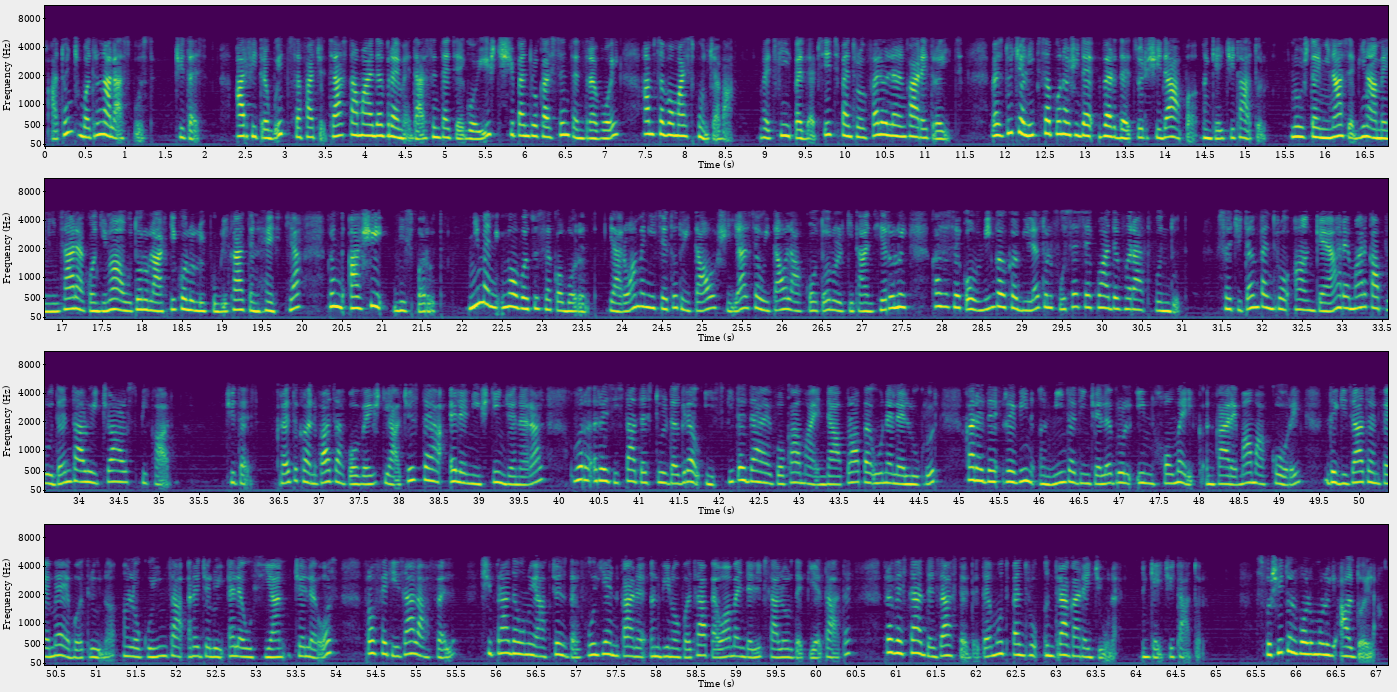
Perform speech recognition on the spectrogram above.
Atunci bătrâna le-a spus, citez, ar fi trebuit să faceți asta mai devreme, dar sunteți egoiști și pentru că sunt între voi, am să vă mai spun ceva. Veți fi pedepsiți pentru felul în care trăiți. Veți duce lipsă până și de verdețuri și de apă, închei citatul. Nu își terminase bine amenințarea, continua autorul articolului publicat în Hestia, când a și dispărut. Nimeni nu o văzuse coborând, iar oamenii se tot uitau și iar se uitau la cotorul chitanțierului ca să se convingă că biletul fusese cu adevărat vândut. Să cităm pentru a încheia remarca prudentă a lui Charles Picard. Citez. Cred că în fața poveștii acesteia, eleniștii în general vor rezista destul de greu ispite de a evoca mai îndeaproape unele lucruri care de revin în minte din celebrul imn homeric, în care mama Corei, deghizată în femeie bătrână, în locuința regelui Eleusian Celeos, profetiza la fel, și pradă unui acces de furie în care învinovăța pe oameni de lipsa lor de pietate, prevestea dezastre de temut pentru întreaga regiune. Închei citatul. Sfârșitul volumului al doilea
